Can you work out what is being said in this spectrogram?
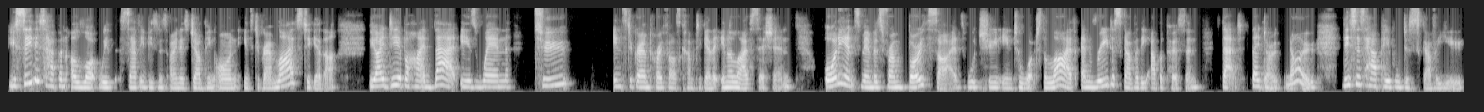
You see this happen a lot with savvy business owners jumping on Instagram lives together. The idea behind that is when two Instagram profiles come together in a live session, audience members from both sides will tune in to watch the live and rediscover the other person that they don't know. This is how people discover you.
